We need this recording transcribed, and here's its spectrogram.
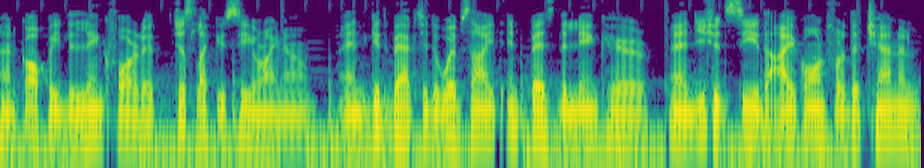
and copy the link for it just like you see right now and get back to the website and paste the link here. And you should see the icon for the channel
